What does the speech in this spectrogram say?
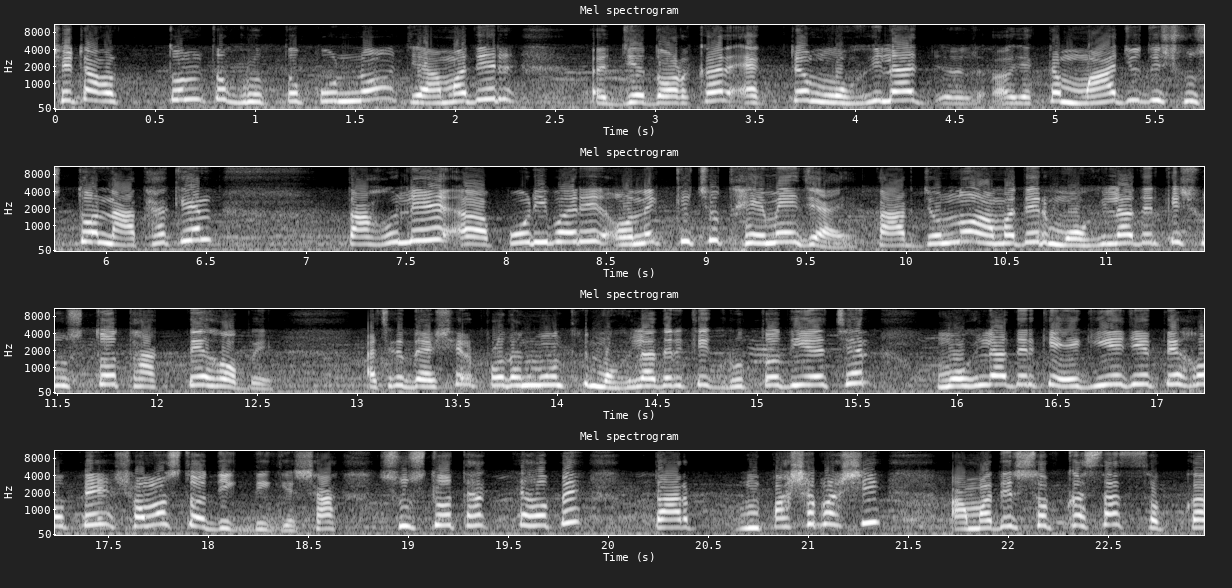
সেটা অত্যন্ত গুরুত্বপূর্ণ যে আমাদের যে দরকার একটা মহিলা একটা মা যদি সুস্থ না থাকেন তাহলে পরিবারের অনেক কিছু থেমে যায়। তার জন্য আমাদের মহিলাদেরকে সুস্থ থাকতে হবে। আজকে দেশের প্রধানমন্ত্রী মহিলাদেরকে গুরুত্ব দিয়েছেন। মহিলাদেরকে এগিয়ে যেতে হবে, সমস্ত দিক দিকে সুস্থ থাকতে হবে। তার পাশাপাশি আমাদের সবকা সাথ, সবকা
